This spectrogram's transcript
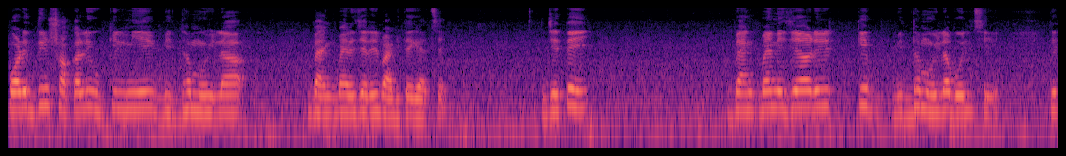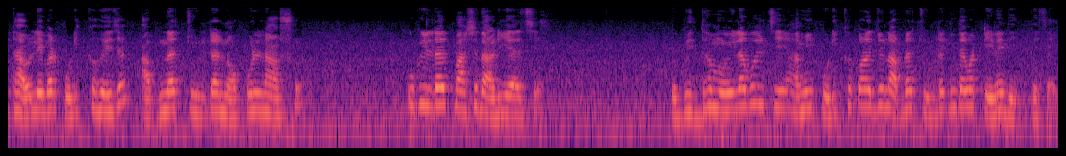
পরের দিন সকালে উকিল নিয়ে বৃদ্ধা মহিলা ব্যাংক ম্যানেজারের বাড়িতে গেছে। যেতেই ব্যাংক ম্যানেজারেরকে বৃদ্ধা মহিলা বলছে যে, তাহলে এবার পরীক্ষা হয়ে যাক, আপনার চুলটা নকল না আসল উকিলটার পাশে দাঁড়িয়ে আছে। তো বৃদ্ধা মহিলা বলছে, আমি পরীক্ষা করার জন্য আপনার চুলটা কিন্তু একবার টেনে দেখতে চাই।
